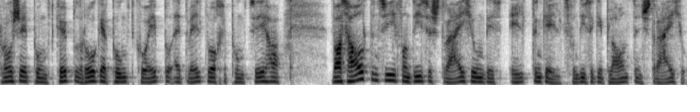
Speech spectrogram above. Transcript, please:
roger.köppel, roger.coeppel.weltwoche.ch. Was halten Sie von dieser Streichung des Elterngelds, von dieser geplanten Streichung?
